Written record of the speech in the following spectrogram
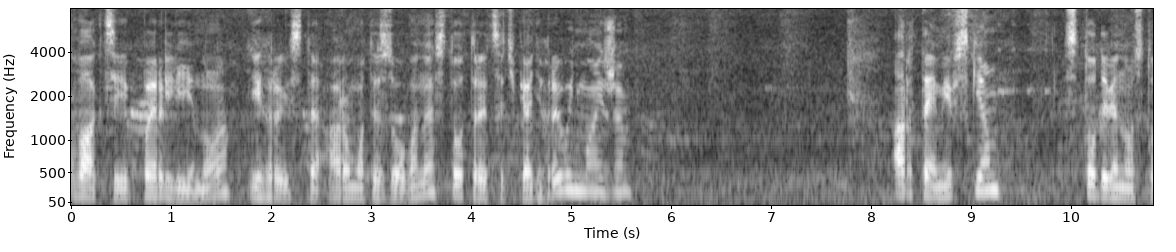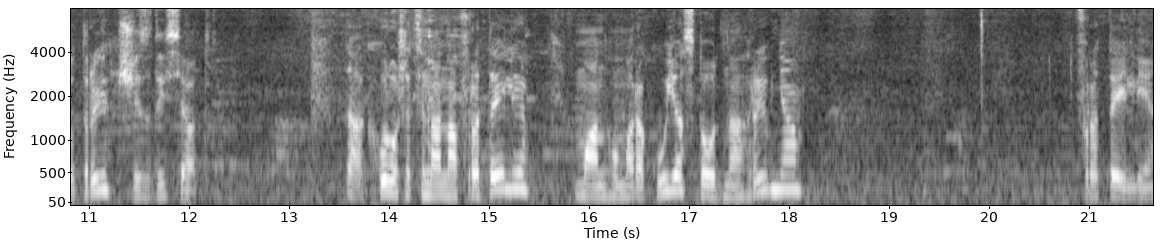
В акції Перліно ігристе ароматизоване 135 гривень майже. Артемівське 193,60. Так, хороша ціна на фрателі. Манго маракуя 101 гривня. Фрателі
